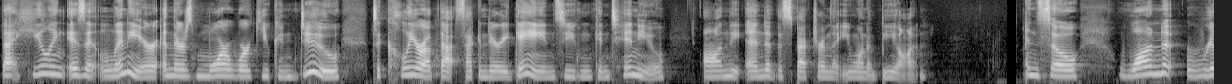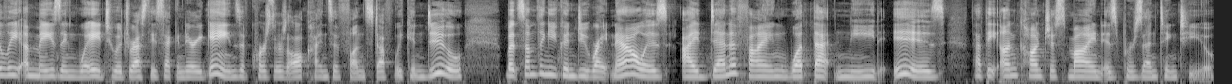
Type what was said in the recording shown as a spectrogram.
that healing isn't linear and there's more work you can do to clear up that secondary gain so you can continue on the end of the spectrum that you want to be on. And so, one really amazing way to address these secondary gains, of course, there's all kinds of fun stuff we can do, but something you can do right now is identifying what that need is that the unconscious mind is presenting to you.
